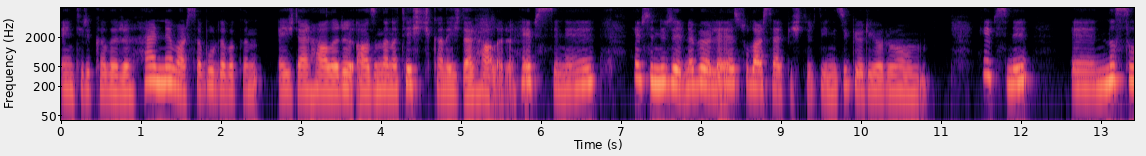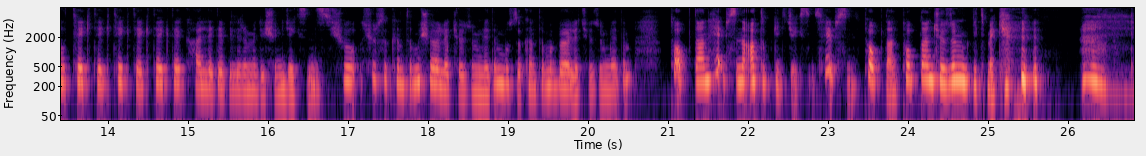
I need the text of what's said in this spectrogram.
entrikaları her ne varsa burada bakın ejderhaları, ağzından ateş çıkan ejderhaları hepsini hepsinin üzerine böyle sular serpiştirdiğinizi görüyorum. Hepsini e, nasıl tek tek tek tek tek tek halledebilirimi düşüneceksiniz. Şu şu sıkıntımı şöyle çözümledim, bu sıkıntımı böyle çözümledim. Toptan hepsini atıp gideceksiniz. Hepsini toptan toptan çözüm gitmek.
